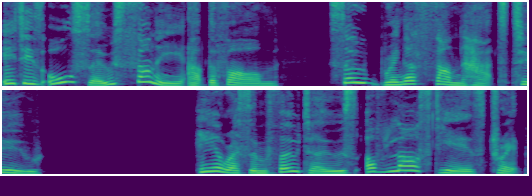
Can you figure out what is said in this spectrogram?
It is also sunny at the farm, so bring a sun hat too. Here are some photos of last year's trip.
